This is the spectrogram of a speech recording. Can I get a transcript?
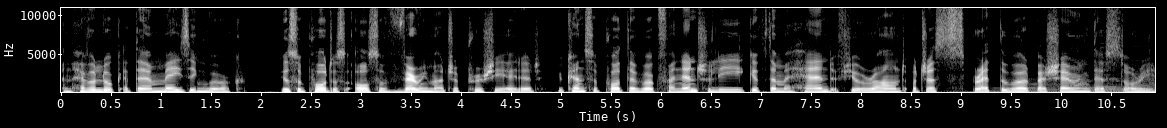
and have a look at their amazing work. Your support is also very much appreciated. You can support their work financially, give them a hand if you're around, or just spread the word by sharing their story.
